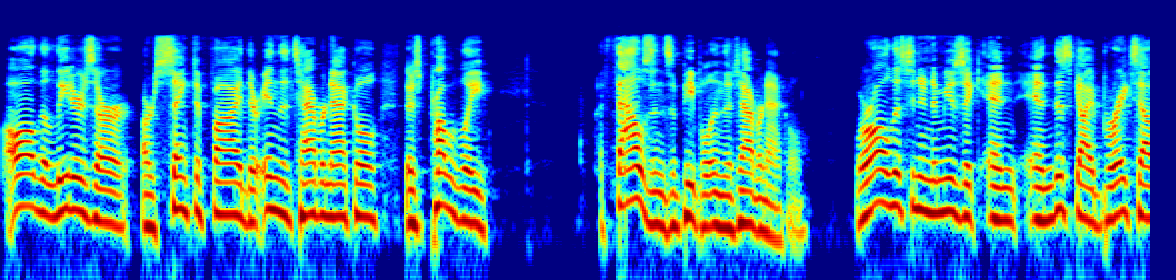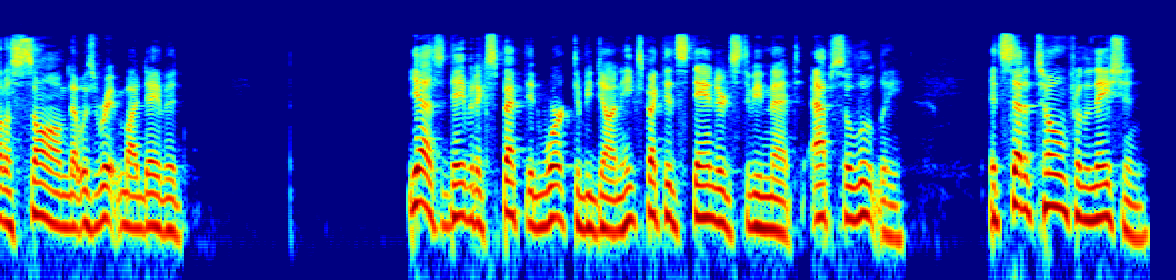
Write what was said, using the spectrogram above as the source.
All the leaders are are sanctified. They're in the tabernacle. There's probably thousands of people in the tabernacle. We're all listening to music, and and this guy breaks out a psalm that was written by David. Yes, David expected work to be done. He expected standards to be met. Absolutely. It set a tone for the nation.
